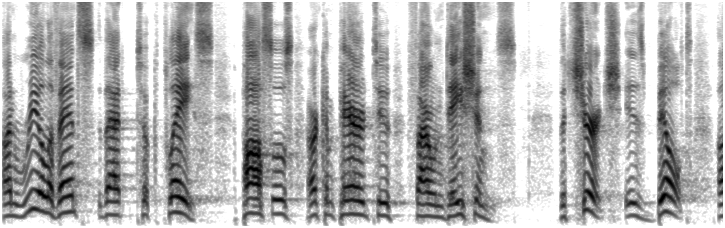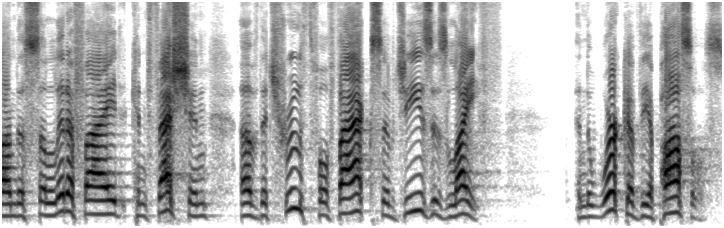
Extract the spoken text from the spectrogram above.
on real events that took place. Apostles are compared to foundations. The church is built on the solidified confession of the truthful facts of Jesus' life and the work of the apostles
